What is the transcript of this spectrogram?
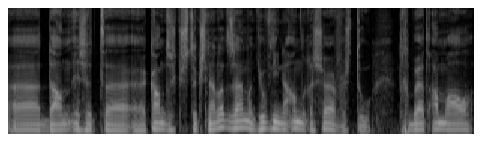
uh, dan is het, uh, kan het een stuk sneller te zijn. Want je hoeft niet naar andere servers toe. Het gebeurt allemaal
